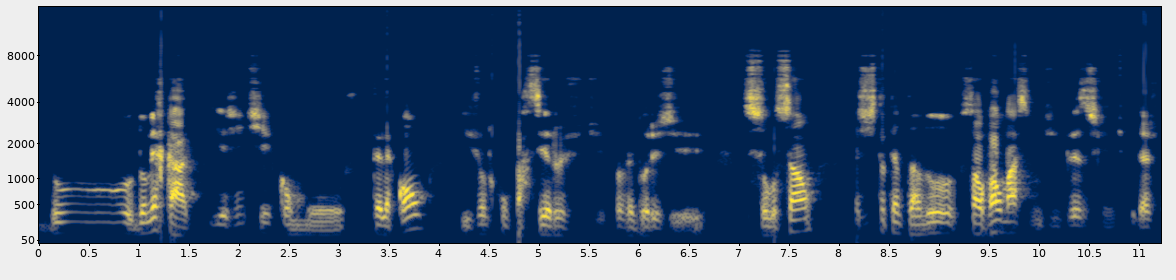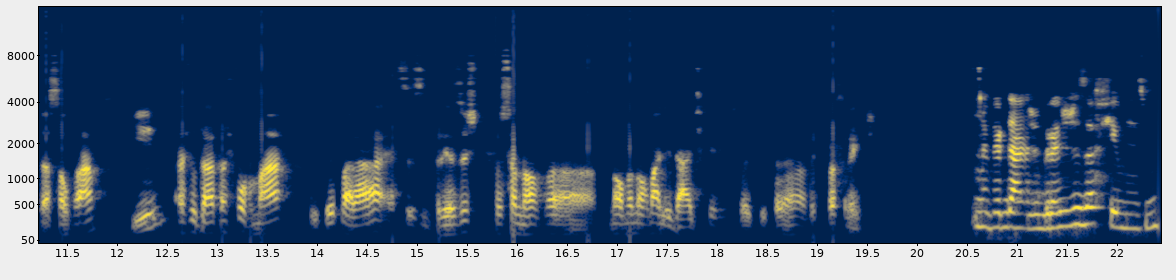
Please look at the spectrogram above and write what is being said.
do, do mercado. E a gente, como telecom, e junto com parceiros de provedores de, de solução, a gente está tentando salvar o máximo de empresas que a gente puder ajudar a salvar e ajudar a transformar e preparar essas empresas para essa nova, nova normalidade que a gente vai ter daqui para frente. É verdade, um grande desafio mesmo.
